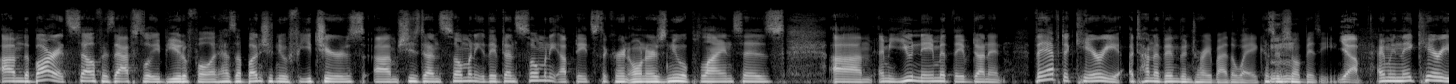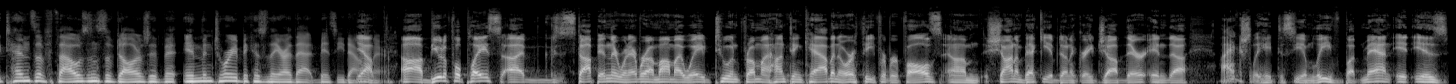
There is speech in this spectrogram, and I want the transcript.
Um, the bar itself is absolutely beautiful. It has a bunch of new features. Um, she's done so many. They've done so many updates. The current owners, new appliances. Um, I mean, you name it, they've done it. They have to carry a ton of inventory, by the way, because they're so busy. Mm-hmm. Yeah. I mean, they carry tens of thousands of dollars of inventory because they are that busy down Yeah, there. uh, beautiful place. I stop in there whenever I'm on my way to and from my hunting cabin or Thief River Falls. Um, Sean and Becky have done a great job there, and uh, I actually hate to see them leave, but man, it is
